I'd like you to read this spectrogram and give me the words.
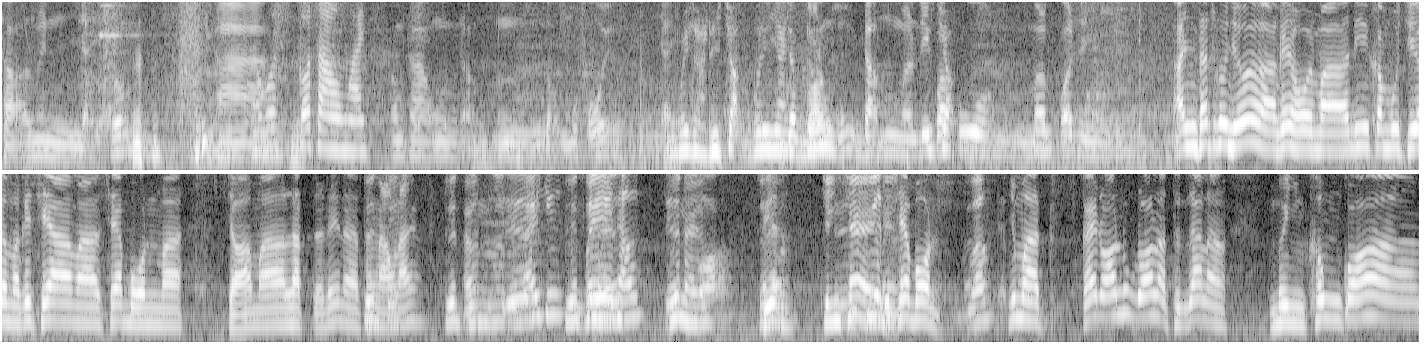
sợ mới nhảy xuống. À. Sao có, có sao không anh? Không sao không ừ, độ mũ phối nhảy. Bây giờ đi chậm có đi nhanh chậm Đơn- cũng chậm mà đi Đi qua chậm. cua mà quá trình anh thất có nhớ là cái hồi mà đi Campuchia mà cái xe mà xe bồn mà chở mà lật ở đấy là thằng Tuyên nào Tuyên. lái tuyên ừ, tuyên người ấy chứ. tuyên B tuyên này. thôi tuyên này. Có Tuyên chính xe. Tuyên. xe bồn. Vâng. Nhưng mà cái đó lúc đó là thực ra là mình không có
